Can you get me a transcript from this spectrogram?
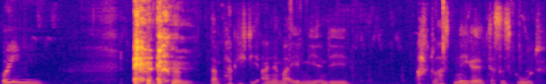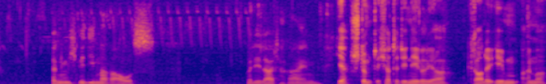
Hui. Dann packe ich die eine mal eben hier in die... Ach, du hast Nägel, das ist gut. Dann nehme ich mir die mal raus. Mal die Leiter rein. Ja, stimmt. Ich hatte die Nägel ja gerade eben einmal.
